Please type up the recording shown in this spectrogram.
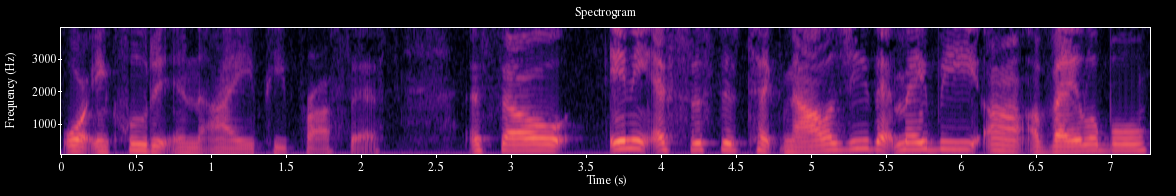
or included in the IEP process. And so, any assistive technology that may be uh, available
